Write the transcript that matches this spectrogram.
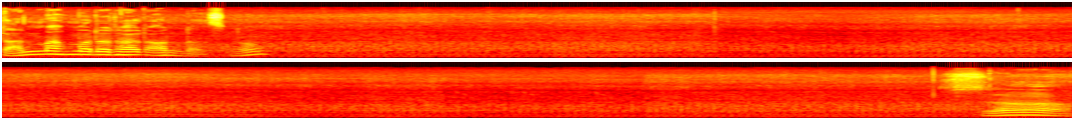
Dann machen wir das halt anders, ne? So.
